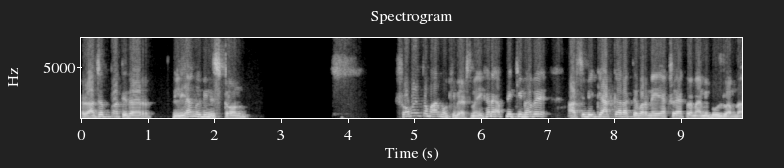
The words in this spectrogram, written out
Rajat Patidar, Liam Livingstone, সবাই তো মারমুখী ব্যাটসম্যান এখানে আপনি কীভাবে আরসিবি কে আটকায় রাখতে পারেন? এই একশো এক রান আমি বুঝলাম না।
